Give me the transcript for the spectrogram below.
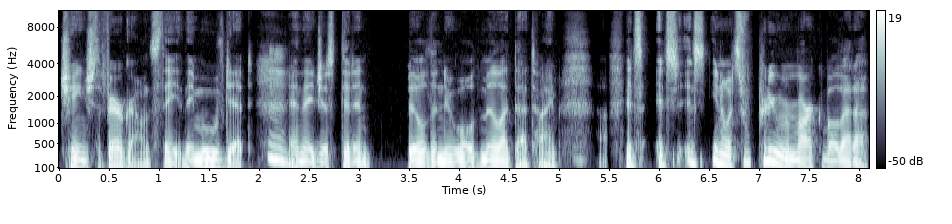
changed the fairgrounds. They they moved it, and they just didn't build a new old mill at that time. Uh, it's it's it's you know it's pretty remarkable that a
